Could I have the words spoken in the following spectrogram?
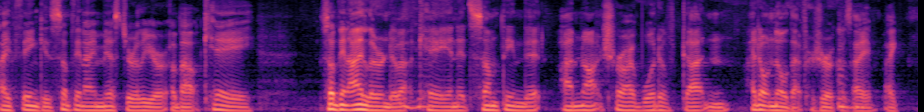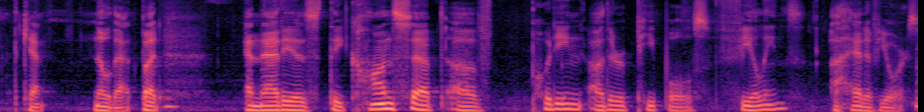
I think, is something I missed earlier about Kay. Something I learned about Kay, and it's something that I'm not sure I would have gotten. I don't know that for sure because I, I can't know that. But, and that is the concept of putting other people's feelings ahead of yours,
